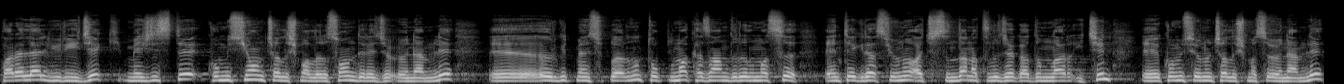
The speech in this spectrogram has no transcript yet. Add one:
paralel yürüyecek mecliste komisyon çalışmaları son derece önemli. E, örgüt mensuplarının topluma kazandırılması, entegrasyonu açısından atılacak adımlar için komisyonun çalışması önemli.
